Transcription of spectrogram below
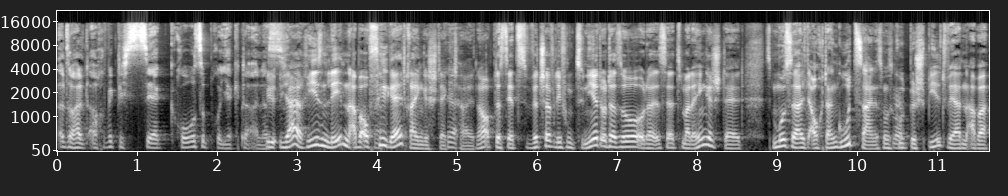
also halt auch wirklich sehr große Projekte alles. Ja, Riesenläden, aber auch viel Geld reingesteckt Ja. halt. Ne? Ob das jetzt wirtschaftlich funktioniert oder so, oder ist jetzt mal dahingestellt. Es muss halt auch dann gut sein, es muss gut bespielt werden, aber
